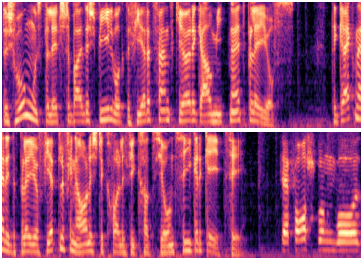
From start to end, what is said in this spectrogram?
Der Schwung aus den letzten beiden Spielen will der 24-Jährige auch mitnehmen in die Playoffs. Der Gegner in der Playoff-Viertelfinale ist der Qualifikationssieger GC. Der Vorsprung, den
